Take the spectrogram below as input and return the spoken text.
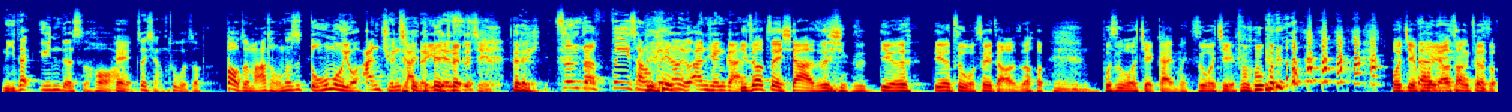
你在晕的时候啊，在想吐的时候，抱着马桶，那是多么有安全感的一件事情。对，真的非常非常有安全感。你知道最吓的事情是第二第二次我睡着的时候，不是我姐开门，是我姐夫。我姐夫也要上厕所。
